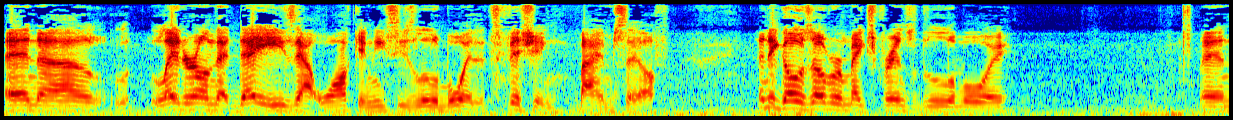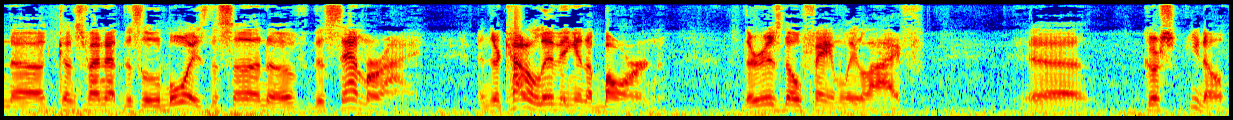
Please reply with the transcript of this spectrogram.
And uh, later on that day, he's out walking. He sees a little boy that's fishing by himself. And he goes over and makes friends with the little boy. And uh, comes to find out this little boy is the son of the samurai. And they're kind of living in a barn. There is no family life. Uh, of course, you know,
